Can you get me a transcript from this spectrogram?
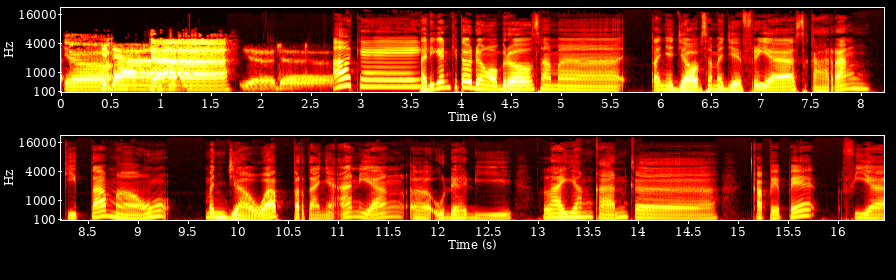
Yo. dadah Dah. Ya dah. Oke. Tadi kan kita udah ngobrol sama tanya jawab sama Jeffrey ya. Sekarang kita mau menjawab pertanyaan yang eh, udah dilayangkan ke KPP via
